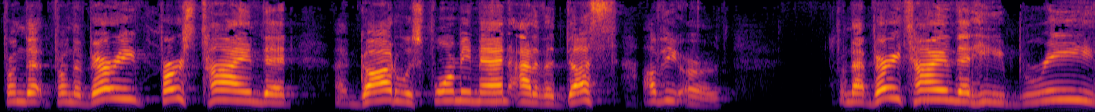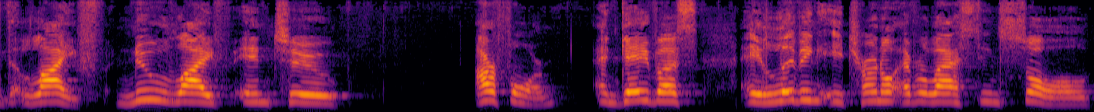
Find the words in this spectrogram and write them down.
from the, from the very first time that uh, God was forming man out of the dust of the earth, from that very time that he breathed life, new life into our form, and gave us a living, eternal, everlasting soul,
